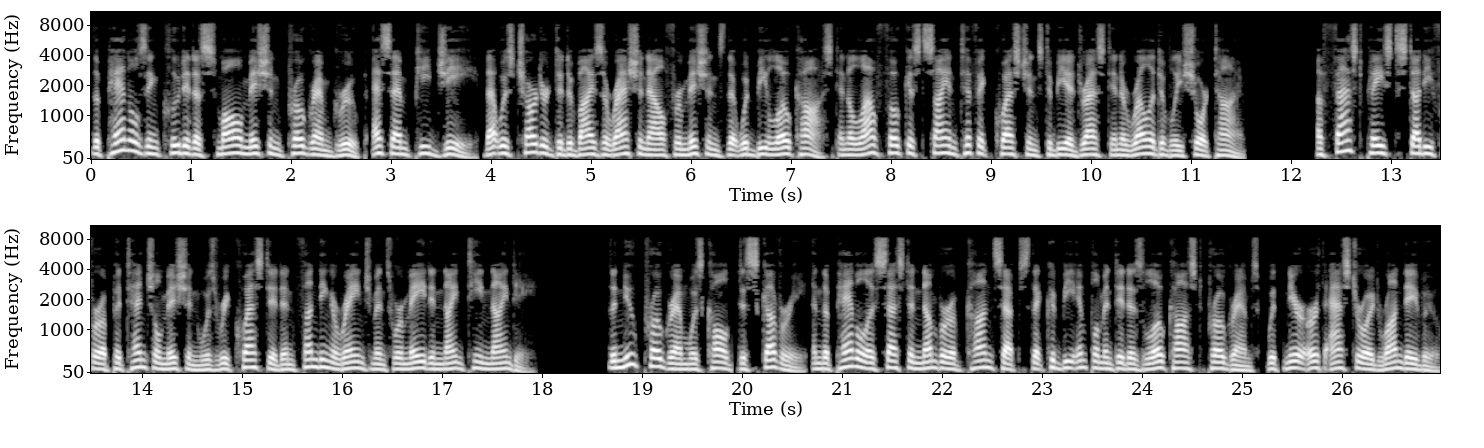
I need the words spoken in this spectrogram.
The panels included a Small Mission Program Group SMPG that was chartered to devise a rationale for missions that would be low cost and allow focused scientific questions to be addressed in a relatively short time. A fast-paced study for a potential mission was requested and funding arrangements were made in 1990. The new program was called Discovery and the panel assessed a number of concepts that could be implemented as low-cost programs, with Near-Earth Asteroid Rendezvous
